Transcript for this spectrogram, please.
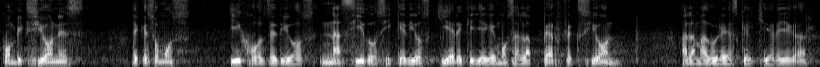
Convicciones de que somos hijos de Dios, nacidos y que Dios quiere que lleguemos a la perfección, a la madurez que Él quiere llegar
